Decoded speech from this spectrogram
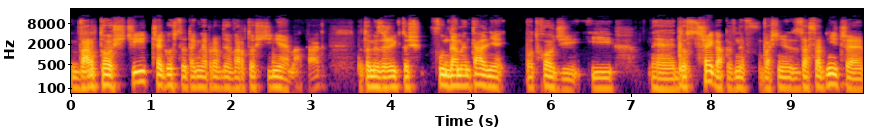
wartości czegoś, co tak naprawdę wartości nie ma, tak? Natomiast jeżeli ktoś fundamentalnie podchodzi i dostrzega pewne właśnie zasadnicze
